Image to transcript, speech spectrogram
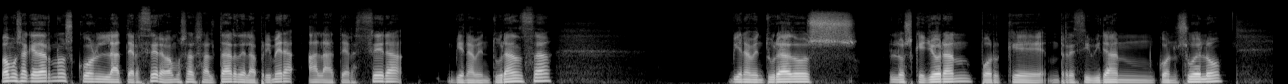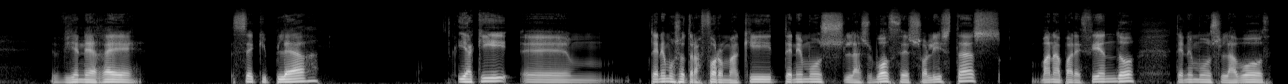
Vamos a quedarnos con la tercera, vamos a saltar de la primera a la tercera bienaventuranza. Bienaventurados los que lloran porque recibirán consuelo. Vienere ce qui Y aquí eh, tenemos otra forma. Aquí tenemos las voces solistas van apareciendo. Tenemos la voz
